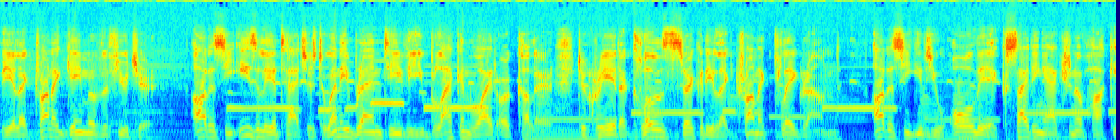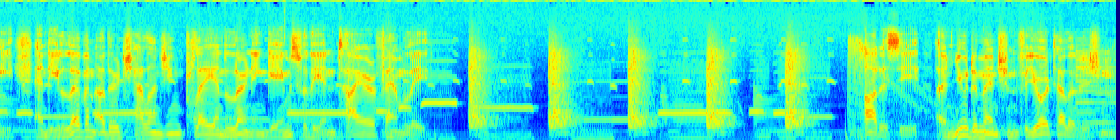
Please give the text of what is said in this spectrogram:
the electronic game of the future. Odyssey easily attaches to any brand TV, black and white or color, to create a closed-circuit electronic playground. Odyssey gives you all the exciting action of hockey and 11 other challenging play and learning games for the entire family. Odyssey, a new dimension for your television,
